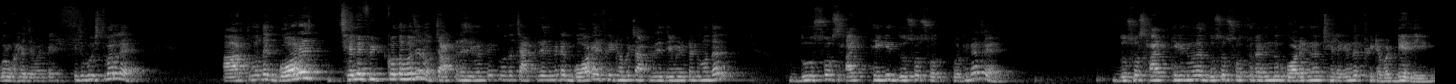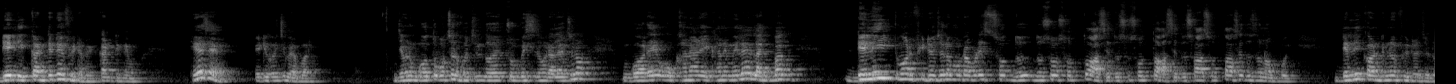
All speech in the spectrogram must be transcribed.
গোর্খা রেজিমেন্টে কিছু বুঝতে পারলে? আর তোমাদের গড়ে ছেলে ফিট কত হয়েছে না চারটে রেজিমেন্টে তোমাদের চারটে রেজিমেন্টে গড়ে ফিট হবে, চারটে রেজিমেন্টে তোমাদের দুশো ষাট থেকে দুশো সত্তর, ঠিক আছে? দুশো ষাট থেকে তোমাদের দুশো সত্তরটা কিন্তু গড়ে কিন্তু ছেলে কিন্তু ফিট হবে ডেলি ডেলি কন্টিনিউ ফিট হবে কন্টিনিউ ঠিক আছে? এটি হচ্ছে ব্যাপার। যেমন গত বছর হচ্ছিল দু হাজার চব্বিশে যখন হচ্ছিল গড়ে ওখানে আর এখানে মিলে লগভগ ডেলি তোমার ফিট হয়েছিল মোটামুটি দুশো সত্তর আসে দুশো সত্তর আসে দুশো সত্তর আসে দুশো নব্বই। ডেলি কন্টিনিউ ফিট হয়েছিল,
